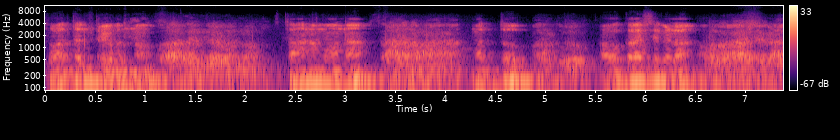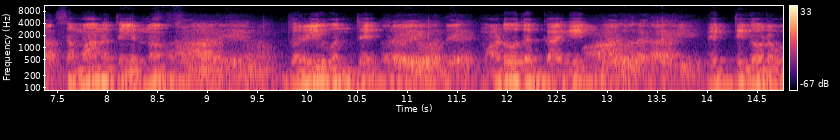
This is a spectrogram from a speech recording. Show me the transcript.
ಸ್ವಾತಂತ್ರ್ಯವನ್ನು ಸ್ಥಾನಮಾನ ಮತ್ತು ಅವಕಾಶಗಳ ಸಮಾನತೆಯನ್ನು ದೊರೆಯುವಂತೆ ಮಾಡುವುದಕ್ಕಾಗಿ ವ್ಯಕ್ತಿ ಗೌರವ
